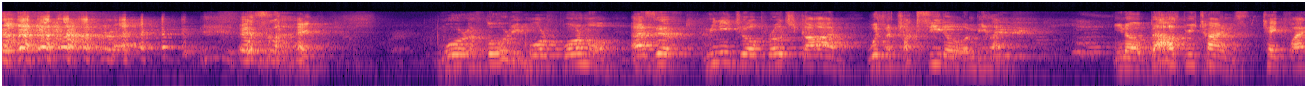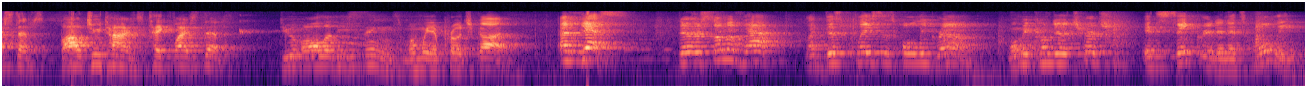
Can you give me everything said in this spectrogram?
It's like more authority, more formal, as if we need to approach God with a tuxedo and be like, you know, bow three times, take five steps, bow two times, take five steps. Do all of these things when we approach God. And yes, there is some of that. Like this place is holy ground. When we come to a church, it's sacred and it's holy.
